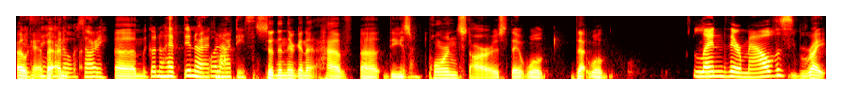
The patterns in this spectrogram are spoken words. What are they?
okay. say But hello. I'm, Sorry. um, We're gonna have dinner at Hola. Marty's. so then they're gonna have uh, these want porn stars that will that will Lend their mouths. right.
